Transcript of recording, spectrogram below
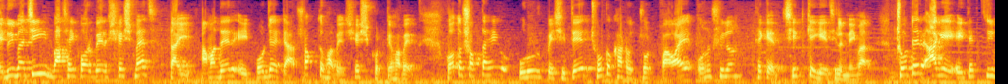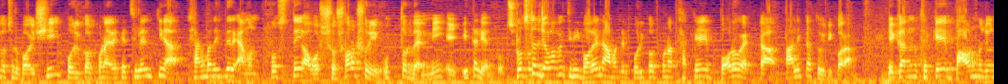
এই দুই ম্যাচই বাছাই পর্বের শেষ ম্যাচ, তাই আমাদের এই পর্যায়টা শক্তভাবে শেষ করতে হবে। গত সপ্তাহে উরুর পেশিতে ছোটখাটো চোট পাওয়ায় অনুশীলন থেকে ছিটকে গিয়েছিলেন নেইমার। চোটের আগে এই তেত্রিশ বছর বয়সী পরিকল্পনায় রেখেছিলেন কিনা সাংবাদিকদের এমন প্রশ্নে অবশ্য সরাসরি উত্তর দেননি এই ইতালিয়ান কোচ। প্রশ্নের জবাবে তিনি বলেন, আমাদের পরিকল্পনা থাকে বড় একটা তালিকা তৈরি করা। একান্ন থেকে বাউন্ন জন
